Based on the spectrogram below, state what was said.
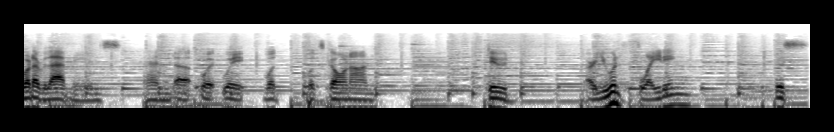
Whatever that means. And, uh, wait, wait, what, what's going on? Dude, are you inflating? This,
